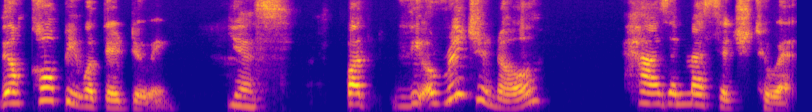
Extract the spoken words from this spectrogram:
they'll copy what they're doing. Yes. But the original has a message to it.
